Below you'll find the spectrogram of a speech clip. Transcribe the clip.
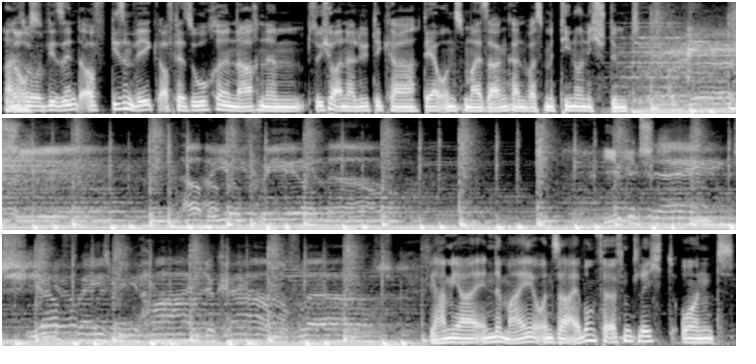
Hinaus. Also wir sind auf diesem Weg auf der Suche nach einem Psychoanalytiker, der uns mal sagen kann, was mit Tino nicht stimmt. Wir haben ja Ende Mai unser Album veröffentlicht und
